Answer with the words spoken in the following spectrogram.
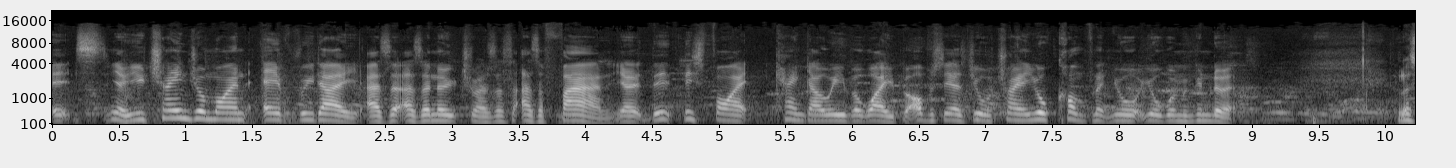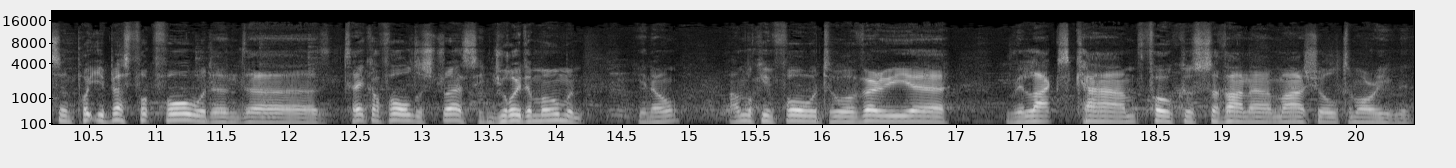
it's you know you change your mind every day as a, as a neutral as a, as a fan. You know th- this fight can go either way, but obviously as your trainer, you're confident your your woman can do it. Listen, put your best foot forward and uh, take off all the stress. Enjoy the moment. You know, I'm looking forward to a very uh, relaxed, calm, focused Savannah Marshall tomorrow evening.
